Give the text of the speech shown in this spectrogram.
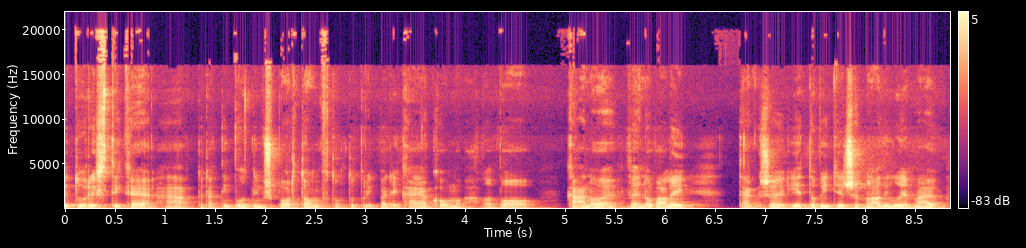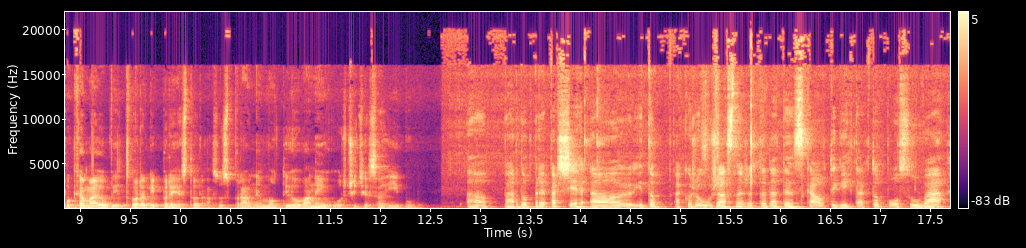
tej turistike a teda tým vodným športom, v tomto prípade kajakom alebo kánoe venovali Takže je to vidieť, že mladí ľudia majú, pokiaľ majú vytvorený priestor a sú správne motivovaní, určite sa hýbu. Pardon, prepačte, je to akože úžasné, že teda ten scouting ich takto posúva.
